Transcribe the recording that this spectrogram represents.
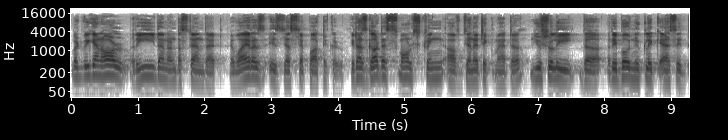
But we can all read and understand that a virus is just a particle. It has got a small string of genetic matter, usually the ribonucleic acid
